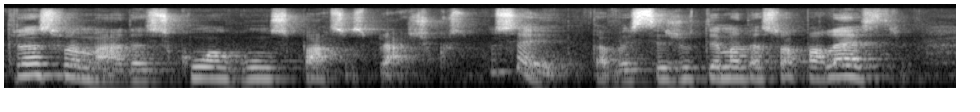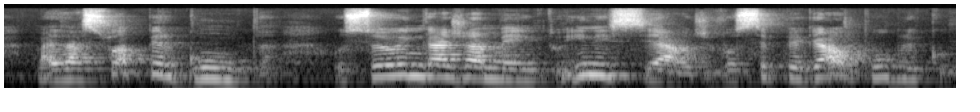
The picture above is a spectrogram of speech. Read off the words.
transformadas com alguns passos práticos. Não sei, talvez seja o tema da sua palestra, mas a sua pergunta, o seu engajamento inicial de você pegar o público,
